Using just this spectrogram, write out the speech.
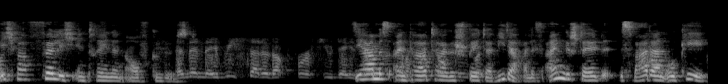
Ich war völlig in Tränen aufgelöst. Sie haben es ein paar Tage später wieder alles eingestellt. Es war dann okay.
